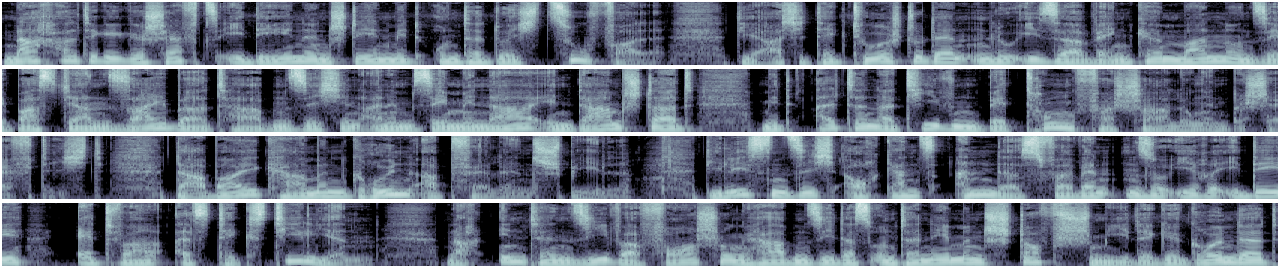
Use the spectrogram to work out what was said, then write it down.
Nachhaltige Geschäftsideen entstehen mitunter durch Zufall. Die Architekturstudenten Luisa Wenkemann und Sebastian Seibert haben sich in einem Seminar in Darmstadt mit alternativen Betonverschalungen beschäftigt. Dabei kamen Grünabfälle ins Spiel. Die ließen sich auch ganz anders verwenden, so ihre Idee, etwa als Textilien. Nach intensiver Forschung haben sie das Unternehmen Stoffschmiede gegründet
